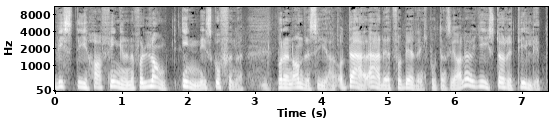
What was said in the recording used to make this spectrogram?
hvis de har fingrene for langt inn i skuffene på den andre sida. Og der er det et forbedringspotensial å gi større tillit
